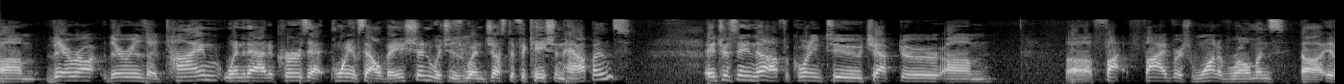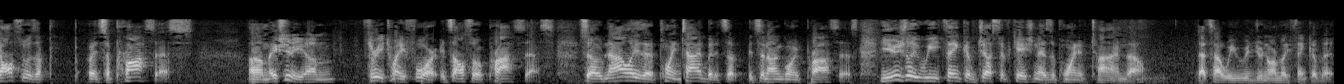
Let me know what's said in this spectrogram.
Um, there, is a time when that occurs at point of salvation, which is when justification happens. Interesting enough, according to chapter um, uh, five, 5, verse 1 of Romans, uh, it also is a, it's a process. Um, excuse me, um, 324, it's also a process. So not only is it a point in time, but it's, a, it's an ongoing process. Usually we think of justification as a point in time, though. That's how we would normally think of it.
